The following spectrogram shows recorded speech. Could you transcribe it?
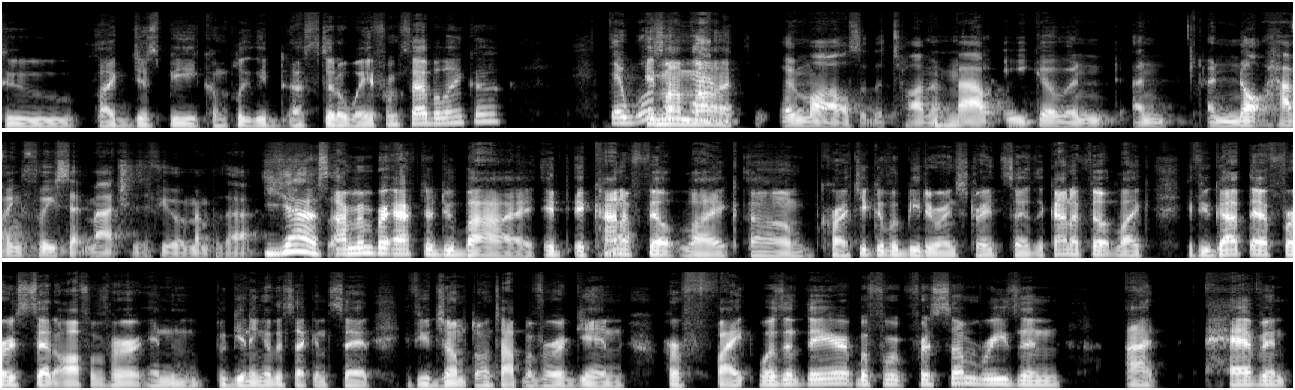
to like just be completely dusted away from Sabalenka. There was a narrative, though, Miles, at the time mm-hmm. about Iga and and and not having three set matches, if you remember that. Yes, I remember after Dubai, it, it kind yeah. of felt like um Krejcikova beat her in straight sets. It kind of felt like if you got that first set off of her in the beginning of the second set, if you jumped on top of her again, her fight wasn't there. But for for some reason, I haven't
